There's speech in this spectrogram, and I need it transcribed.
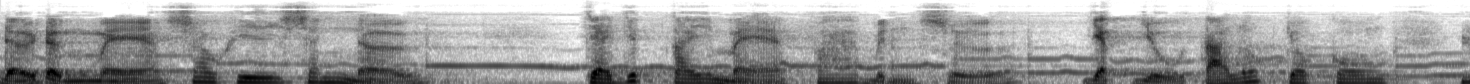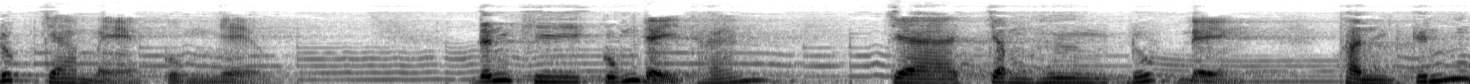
đỡ đần mẹ sau khi sanh nở. Cha giúp tay mẹ pha bình sữa, giặt giũ tả lót cho con lúc cha mẹ cùng nghèo. Đến khi cúng đầy tháng, cha châm hương đốt đèn, thành kính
